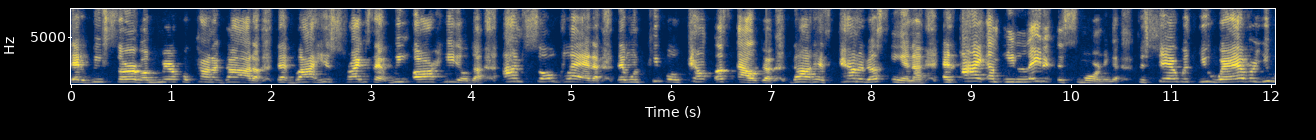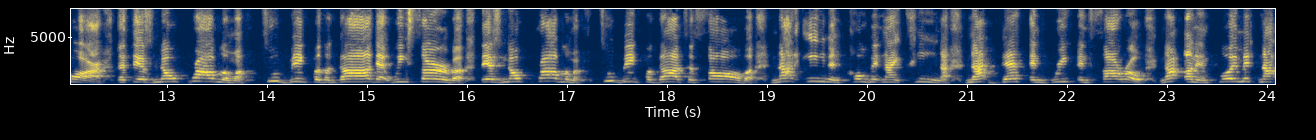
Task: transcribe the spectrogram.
that we serve a miracle kind of God, that by his stripes that we are healed. I'm so glad that when people count us out, God has counted us in. And I am elated this morning to share with you wherever you are that there's no problem uh, too big for the God that we serve. Uh, there's no problem uh, too big for God to solve. Not even COVID 19, not death and grief and sorrow, not unemployment, not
